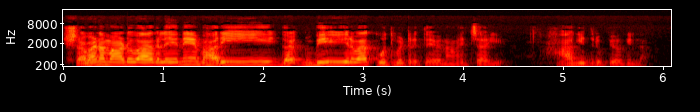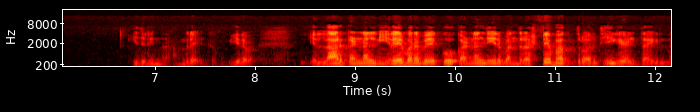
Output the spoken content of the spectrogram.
ಶ್ರವಣ ಮಾಡುವಾಗಲೇನೆ ಭಾರೀ ಗಂಭೀರವಾಗಿ ಕೂತ್ ಬಿಟ್ಟಿರ್ತೇವೆ ನಾವು ಹೆಚ್ಚಾಗಿ. ಹಾಗಿದ್ರೆ ಉಪಯೋಗ ಇಲ್ಲ. ಇದರಿಂದ ಅಂದ್ರೆ ಗಂಭೀರ ಎಲ್ಲಾರ ಕಣ್ಣಲ್ಲಿ ನೀರೇ ಬರಬೇಕು, ಕಣ್ಣಲ್ಲಿ ನೀರು ಬಂದ್ರಷ್ಟೇ ಭಕ್ತರು ಅಂತ ಹೀಗೆ ಹೇಳ್ತಾ ಇಲ್ಲ.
